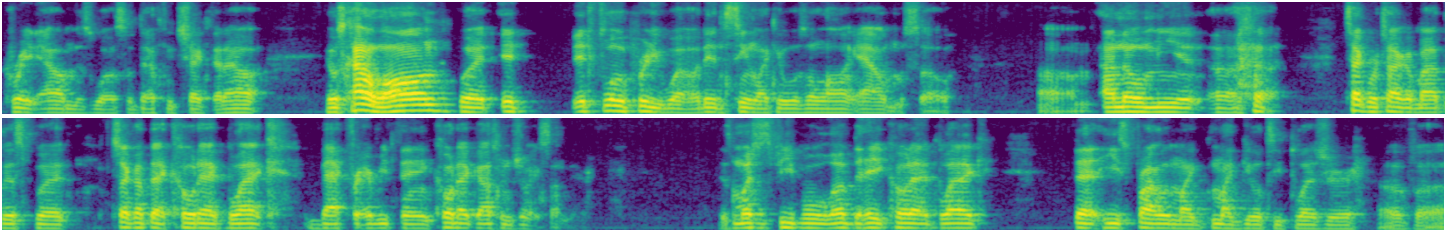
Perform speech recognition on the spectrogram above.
great album as well. So definitely check that out. It was kind of long, but it it flowed pretty well. It didn't seem like it was a long album. So um I know me and uh Tech were talking about this, but check out that Kodak Black back for everything. Kodak got some joints on there. As much as people love to hate Kodak Black, that he's probably my my guilty pleasure of uh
